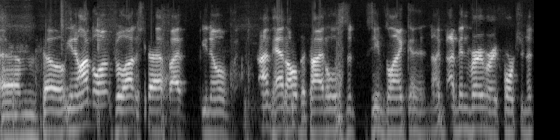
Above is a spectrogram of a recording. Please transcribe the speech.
um, so you know, I belong to a lot of stuff. I've you know, I've had all the titles. It seems like uh, I've, I've been very very fortunate.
